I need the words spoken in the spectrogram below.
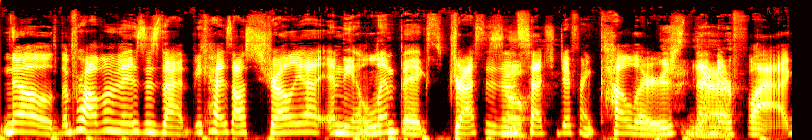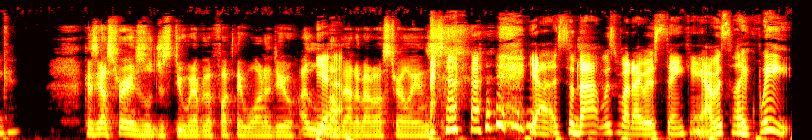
no, the problem is, is that because Australia in the Olympics dresses in Oh. such different colors than Yeah. their flag. Because the Australians will just do whatever the fuck they want to do. I Yeah. love that about Australians. yeah, so that was what I was thinking. I was like, wait,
